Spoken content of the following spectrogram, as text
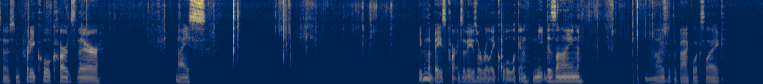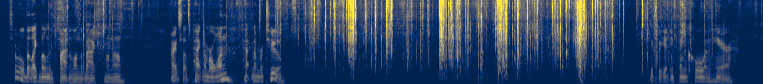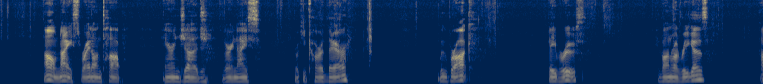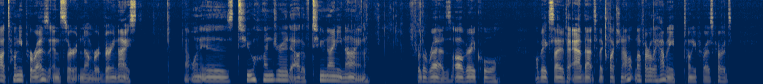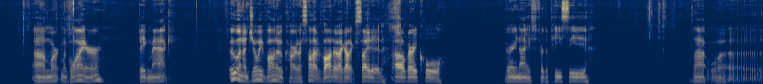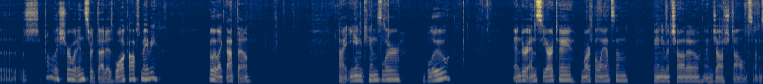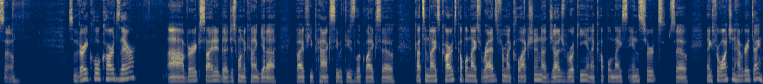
So some pretty cool cards there. Nice. Even the base cards of these are really cool looking. Neat design. Uh, there's what the back looks like. It's a little bit like Bowman Platinum on the back. I don't know. All right, so that's pack number one. Pack number two. See if we get anything cool in here. Oh, nice. Right on top. Aaron Judge. Very nice rookie card there. Lou Brock. Babe Ruth. Ivan Rodriguez. Oh, Tony Perez insert numbered. Very nice. That one is 200 out of 299 for the Reds. Oh, very cool. I'll be excited to add that to the collection. I don't know if I really have any Tony Perez cards. Uh, Mark McGwire, Big Mac. Ooh, and a Joey Votto card. I saw that Votto. I got excited. Oh, very cool. Very nice for the PC. That was... I'm not really sure what insert that is. Walk-offs, maybe? Really like that, though. Uh, Ian Kinsler, Blue. Ender Inciarte, Mark Melancon, Manny Machado, and Josh Donaldson. So some very cool cards there. Uh, very excited. Uh, just want to kind of get a buy a few packs, see what these look like. So got some nice cards, a couple nice reds for my collection, a Judge rookie, and a couple nice inserts. So thanks for watching. Have a great day.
